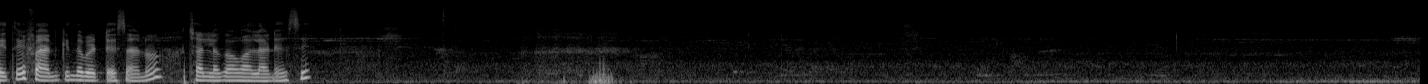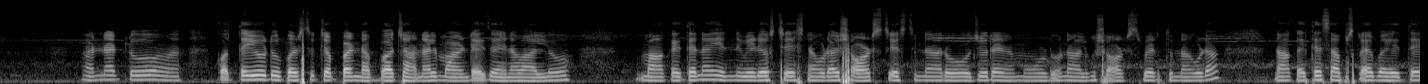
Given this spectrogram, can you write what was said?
అయితే ఫ్యాన్ కింద పెట్టేశాను చల్లగా అవ్వాలనేసి. అన్నట్లు కొత్త యూట్యూబర్స్ చెప్పండి అబ్బా ఛానల్ మానిటైజ్ అయిన వాళ్ళు. మాకైతేనే ఎన్ని వీడియోస్ చేసినా కూడా షార్ట్స్ చేస్తున్నా రోజు రెండు మూడు నాలుగు షార్ట్స్ పెడుతున్నా కూడా నాకైతే సబ్స్క్రైబ్ అయితే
